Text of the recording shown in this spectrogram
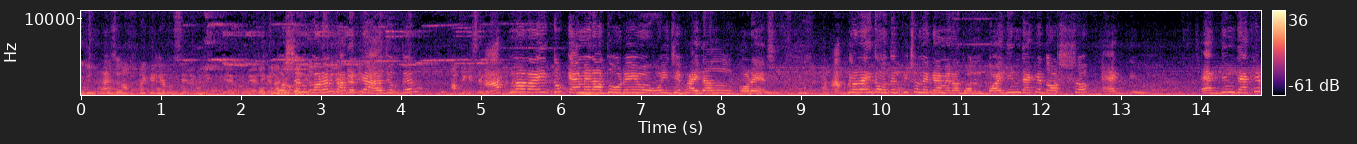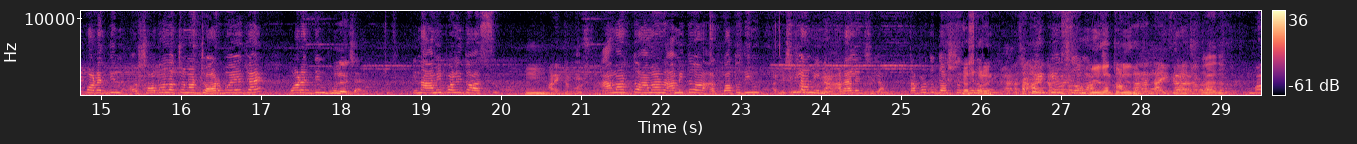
নাকি? তুই চল যা। আপনাকে কেন কোশ্চেন করেন তাদেরকে আয়োজকদের। আপনি আপনারাই তো ক্যামেরা ধরে ওই যে ভাইরাল করেন। আপনারাই তো ওদের পিছনে ক্যামেরা ধরেন। কয়দিন দেখে দর্শক? একদিন। একদিন দেখে পরের দিন সমালোচনার ঝড় বয়ে যায় পরের দিন ভুলে যায়। কিন্তু আমি পলি তো প্রশ্ন আমার তো আমার আমি তো কতদিন ছিলামই না আড়ালে ছিলাম তারপর তো দর্শক করেন। আচ্ছা। নিয়ে যান তো, নিয়ে যান। হ্যাঁ, হ্যাঁ। বা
